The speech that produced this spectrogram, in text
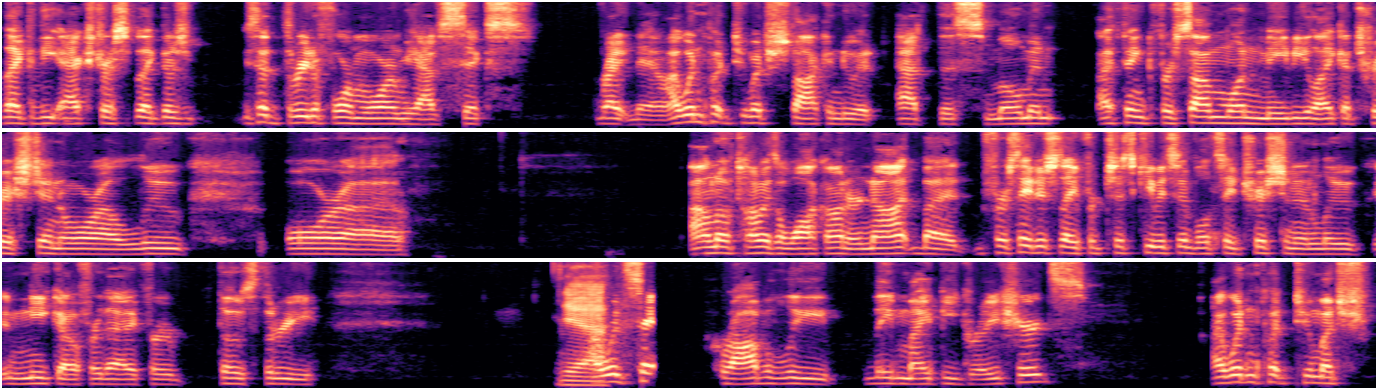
like the extra. Like there's, you said three to four more, and we have six right now. I wouldn't put too much stock into it at this moment. I think for someone maybe like a Tristan or a Luke or a I don't know if Tommy's a walk on or not, but for say just like for just keep it simple and say Tristan and Luke and Nico for that for those three, Yeah. I would say probably they might be gray shirts. I wouldn't put too much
